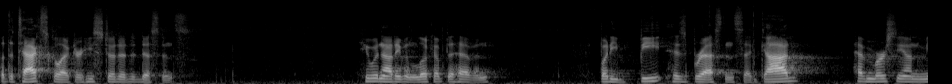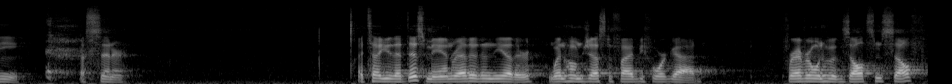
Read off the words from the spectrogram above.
But the tax collector, he stood at a distance. He would not even look up to heaven, but he beat his breast and said, God, have mercy on me, a sinner. I tell you that this man, rather than the other, went home justified before God. For everyone who exalts himself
